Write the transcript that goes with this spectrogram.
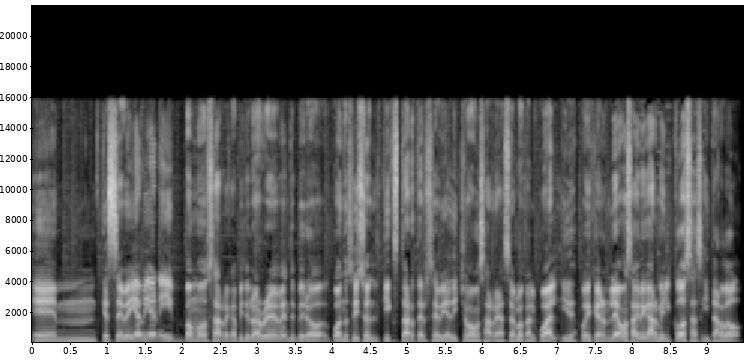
Em, que se veía bien y vamos a recapitular brevemente, pero cuando se hizo el Kickstarter se había dicho vamos a rehacerlo tal cual y después dijeron le vamos a agregar mil cosas y tardó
